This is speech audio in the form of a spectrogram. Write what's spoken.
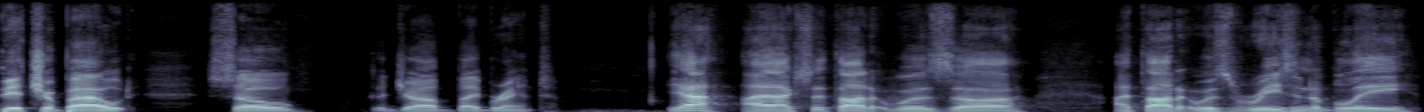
bitch about. So good job by Brent. Yeah, I actually thought it was uh I thought it was reasonably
